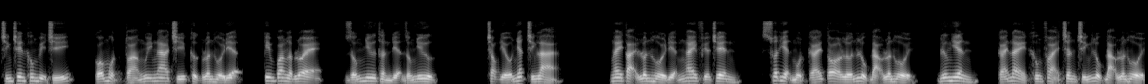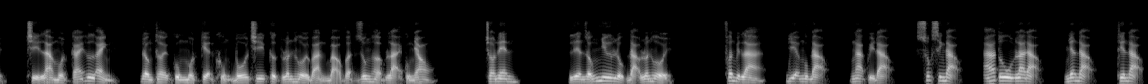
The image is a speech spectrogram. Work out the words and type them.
chính trên không vị trí, có một tòa nguy nga trí cực luân hồi điện, kim quang lập lọe giống như thần điện giống như. Trọng yếu nhất chính là, ngay tại luân hồi điện ngay phía trên, xuất hiện một cái to lớn lục đạo luân hồi, đương nhiên cái này không phải chân chính lục đạo luân hồi, chỉ là một cái hư ảnh, đồng thời cùng một kiện khủng bố trí cực luân hồi bản bảo vật dung hợp lại cùng nhau. Cho nên, liền giống như lục đạo luân hồi. Phân biệt là địa ngục đạo, ngạ quỷ đạo xúc sinh đạo, a tu la đạo, nhân đạo, thiên đạo.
